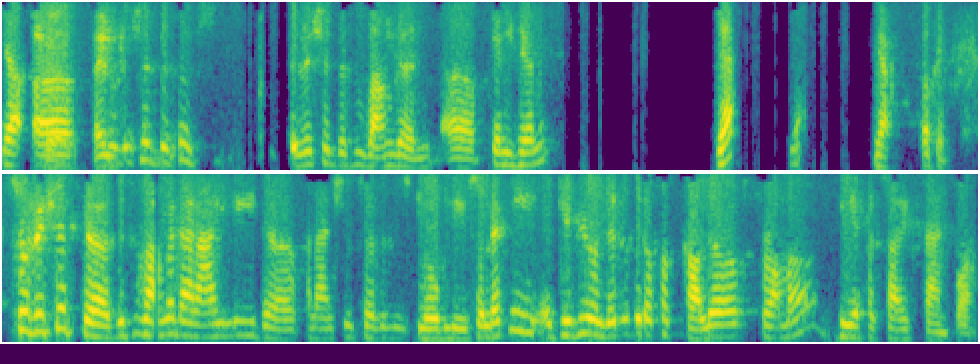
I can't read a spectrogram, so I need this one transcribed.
Yeah. Uh, Rishit, this is Angan. Can you hear me? Yeah. Yeah. Okay. Rishit, uh, this is Angan, and I lead uh, financial services globally. So let me give you a little bit of a color from a BFSI standpoint.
